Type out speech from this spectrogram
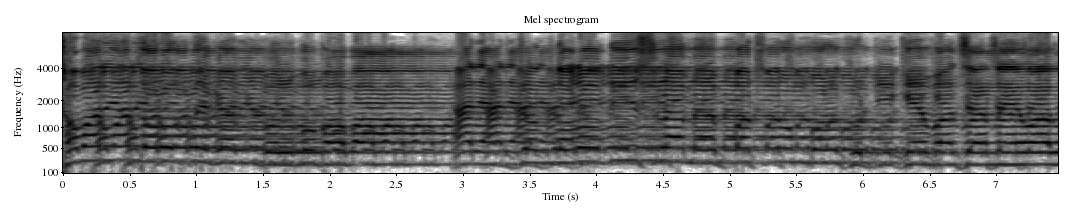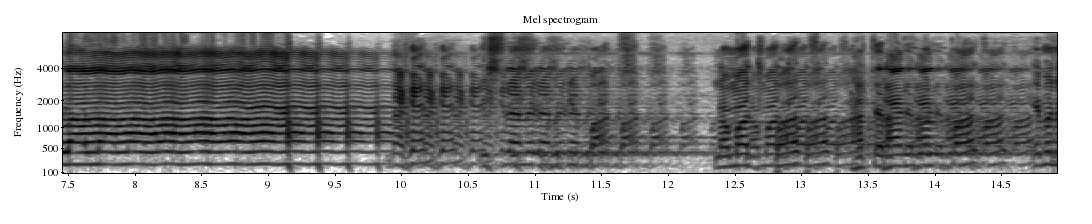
সবার তরফ থেকে আমি বলব বাবা আর একজন দরদ ইসলামের পাঁচ নম্বর খুঁটিকে বাঁচানেওয়ালা। দেখেন ইসলামের খুঁটি পাঁচ নামাজ পাঁচ হাতের আঙ্গুল পাঁচ এবং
